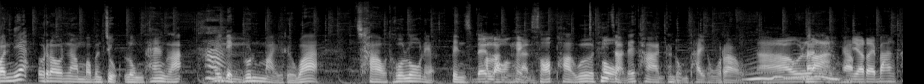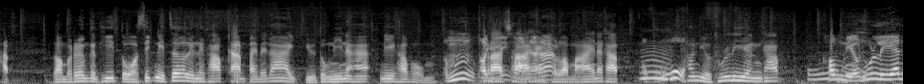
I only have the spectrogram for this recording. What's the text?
วันเนี้ยเรานำมาบรรจุลงแท่งละ ค่ะ ให้เด็กรุ่นใหม่หรือว่าชาวทั่วโลกเนี่ยเป็นได้พลลัองงแห่กังนซอฟต์พาวเวอร์ที่โอ้ จะได้ทานขนมไทยของเรา เอานั่ล่ะนเองครับ มีอะไรบ้างครับ เรามาเริ่มกันที่ตัวซิกเนเจอร์เลยนะครับครับเป็นไปไม่ได้อยู่ตรงนี้นะฮะนี่ครับผมอืมเอาอย่ารางนี้ก่ชาอนแห่นะงฮะผลไม้นะครับโอ้โหข้าวเหนียวทุเรียนครับข้าวเหนียวทุเรียน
